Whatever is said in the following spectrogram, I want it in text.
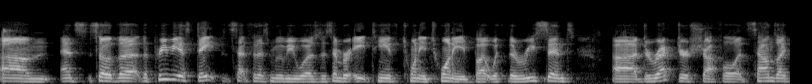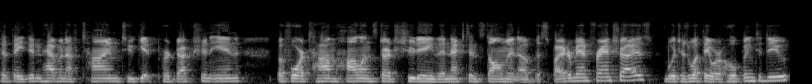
Um, and so the the previous date set for this movie was December 18th, 2020. But with the recent uh, director shuffle, it sounds like that they didn't have enough time to get production in before Tom Holland starts shooting the next installment of the Spider-Man franchise, which is what they were hoping to do.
